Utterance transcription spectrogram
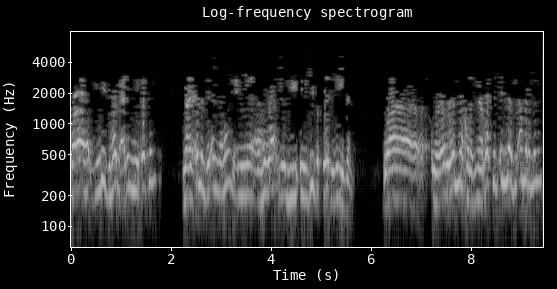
فيريد هذا عليه قتل مع العلم بأنه يعني هو يجيب القيادة جيدا. ولم يخرج من الركب إلا بأمر من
